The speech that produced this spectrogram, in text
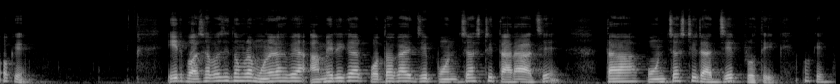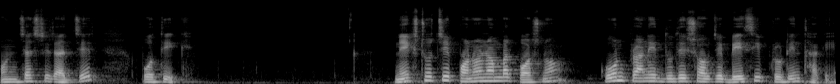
ওকে এর পাশাপাশি তোমরা মনে রাখবে আমেরিকার পতাকায় যে পঞ্চাশটি তারা আছে, তা পঞ্চাশটি রাজ্যের প্রতীক। ওকে, পঞ্চাশটি রাজ্যের প্রতীক। নেক্সট হচ্ছে পনেরো নম্বর প্রশ্ন, কোন প্রাণীর দুধে সবচেয়ে বেশি প্রোটিন থাকে?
